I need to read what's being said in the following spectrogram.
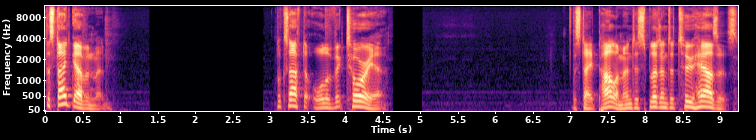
the state government looks after all of Victoria. The state parliament is split into two houses.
